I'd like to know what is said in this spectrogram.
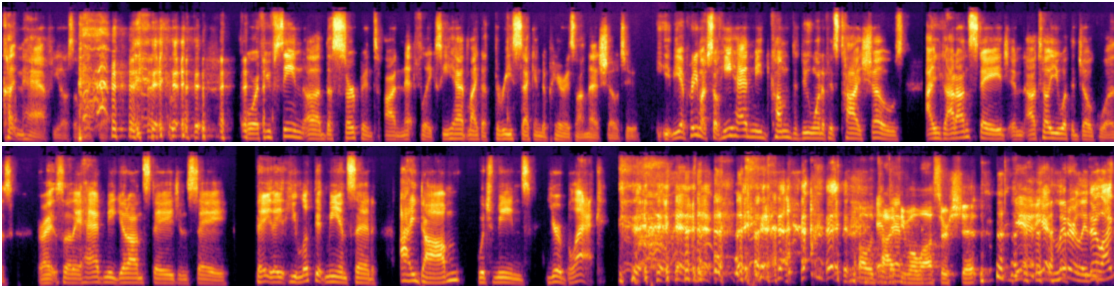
cut in half, you know, something like that. or if you've seen uh, The Serpent on Netflix, he had like a three second appearance on that show too. He, yeah, pretty much. So he had me come to do one of his Thai shows. I got on stage, and I'll tell you what the joke was right? So they had me get on stage and say, they, they he looked at me and said, I dom, which means you're black. All the Thai then, people lost their shit. yeah, yeah, literally. They're like,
